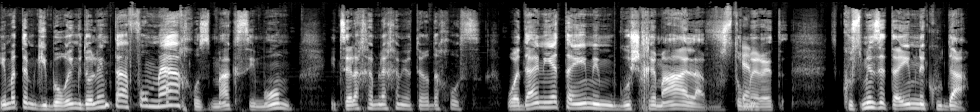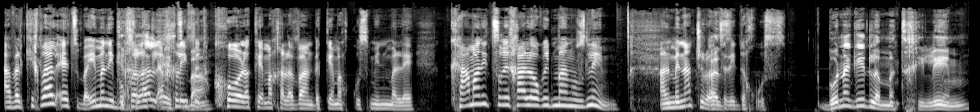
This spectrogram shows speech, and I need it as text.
אם אתם גיבורים גדולים, תעפו 100%, מקסימום, יצא לכם לחם יותר דחוס. הוא עדיין יהיה טעים עם גוש חמאה עליו, זאת כן. אומרת, כוסמין זה טעים נקודה. אבל ככלל אצבע, אם אני בוחרת להחליף אצבע. את כל הקמח הלבן בקמח כוסמין מלא, כמה אני צריכה להוריד מהנוזלים? על מנת שלא אז- יצא לי דחוס. בוא נגיד למתחילים,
